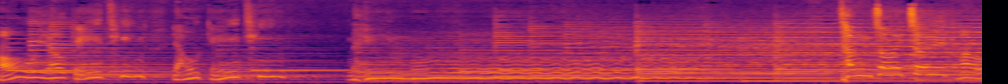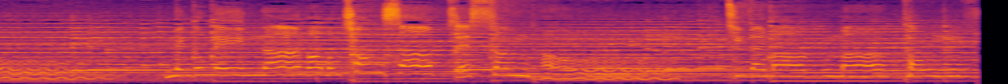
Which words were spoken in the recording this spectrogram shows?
可会有几天，有几天美满？曾在追求，令共你那噩梦冲湿这心头，此际默默痛苦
